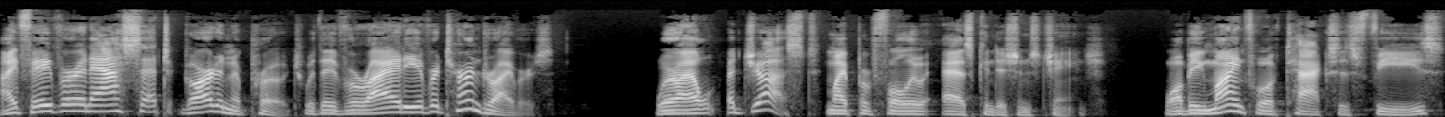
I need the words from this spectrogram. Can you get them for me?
I favor an asset garden approach with a variety of return drivers where I'll adjust my portfolio as conditions change, while being mindful of taxes, fees,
